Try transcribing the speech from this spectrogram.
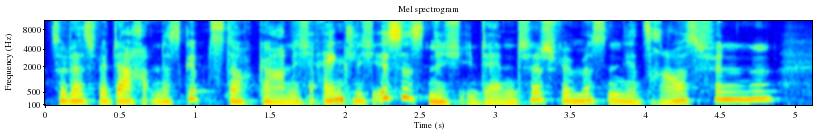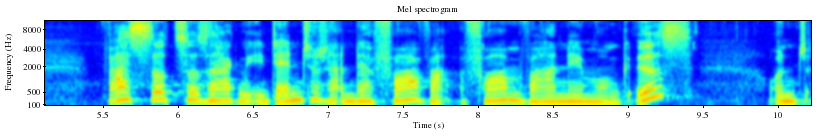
Sodass wir dachten, das gibt es doch gar nicht. Eigentlich ist es nicht identisch. Wir müssen jetzt rausfinden, was sozusagen identisch an der Formwahrnehmung ist. Und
